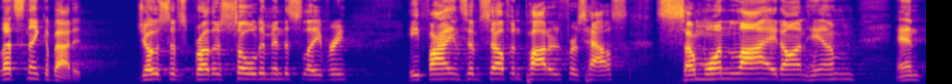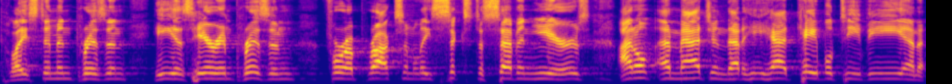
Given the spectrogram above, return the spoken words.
Let's think about it. Joseph's brothers sold him into slavery. He finds himself in Potiphar's house. Someone lied on him and placed him in prison. He is here in prison for approximately six to seven years. I don't imagine that he had cable TV and a,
